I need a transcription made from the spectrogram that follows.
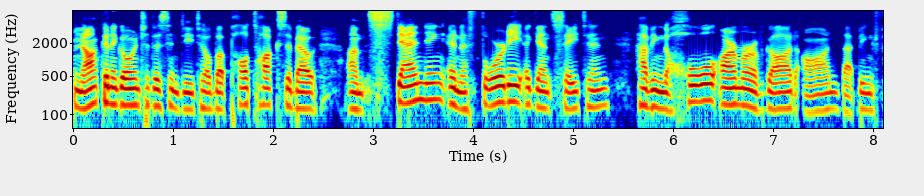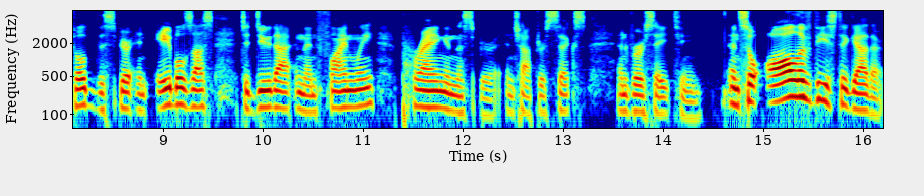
I'm not going to go into this in detail, but Paul talks about um, standing in authority against Satan, having the whole armor of God on, that being filled with the Spirit enables us to do that. And then finally, praying in the Spirit in chapter 6 and verse 18. And so, all of these together,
